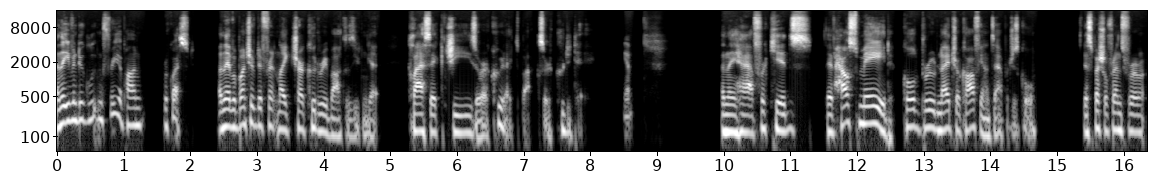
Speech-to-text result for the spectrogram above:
And they even do gluten free upon request. And they have a bunch of different like charcuterie boxes you can get. Classic cheese or a crudites box or crudite. Yep. And they have for kids, they have house made cold brewed nitro coffee on tap, which is cool. A special friends for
